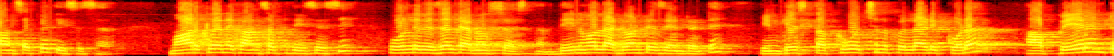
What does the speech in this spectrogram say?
కాన్సెప్టే తీసేశారు. మార్కులు అనే కాన్సెప్ట్ తీసేసి ఓన్లీ రిజల్ట్ అనౌన్స్ చేస్తున్నారు. దీనివల్ల అడ్వాంటేజ్ ఏంటంటే ఇన్ కేసు తక్కువ వచ్చిన పిల్లాడికి కూడా ఆ పేరెంట్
